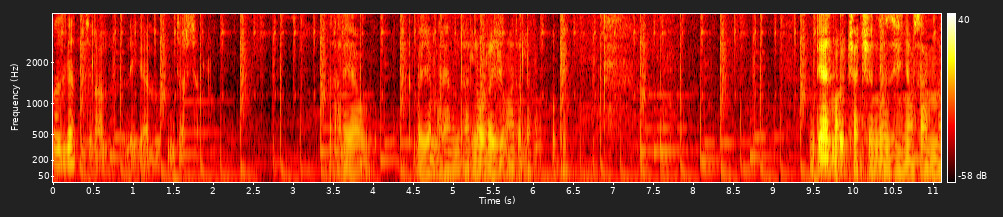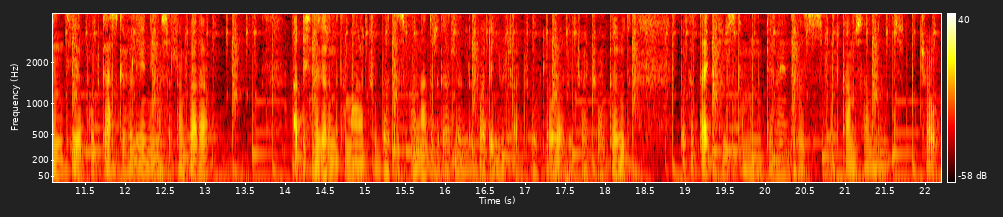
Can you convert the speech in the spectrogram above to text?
መዝጋት እንችላለን። እኔ ያሉት እንጨርሻለሁ ዛሬ ያው መጀመሪያም እንዳለው ረዥም አደለም እንግዲህ አድማጮቻችን የዚህኛው ሳምንት የፖድካስት ክፍል ይህን ይመስል ነበረ አዲስ ነገር እንደተማራችሁበት ተስፋ እናደርጋለን። ለጓደኞቻችሁ ለወላጆቻችሁ አገሩት በቀጣይ ክፍል እስከምንገናኝ ድረስ መልካም ሳምንት። ቸው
